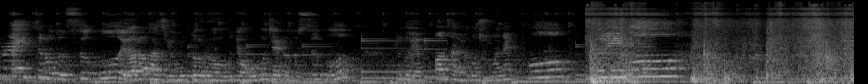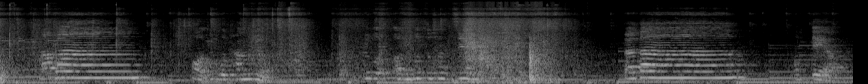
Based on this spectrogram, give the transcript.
플레이트로도 쓰고 여러 가지 용도로 그냥 오브제로도 쓰고 이거 예뻐서 이거 주문했고 그리고 빠밤 어 이거 담요 이거 어 이것도 샀지 따단 어때요?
